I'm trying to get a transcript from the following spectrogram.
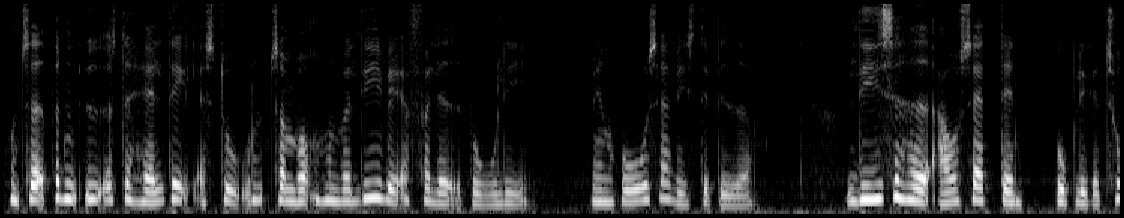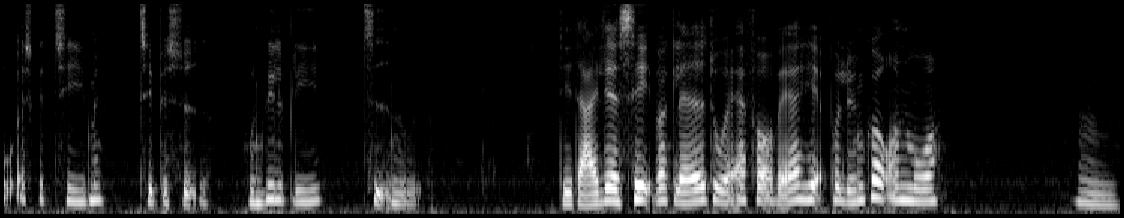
Hun sad på den yderste halvdel af stolen, som om hun var lige ved at forlade boligen. Men Rosa vidste bedre. Lise havde afsat den obligatoriske time til besøget. Hun ville blive tiden ud. Det er dejligt at se, hvor glad du er for at være her på Lyngården, mor. Hmm.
